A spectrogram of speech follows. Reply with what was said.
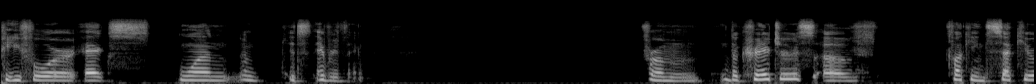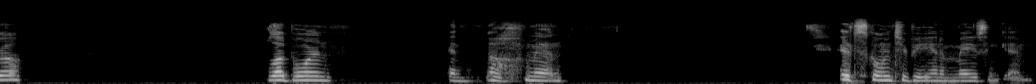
P4, X1, and it's everything. From the creators of fucking Sekiro, Bloodborne, and oh man, it's going to be an amazing game.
